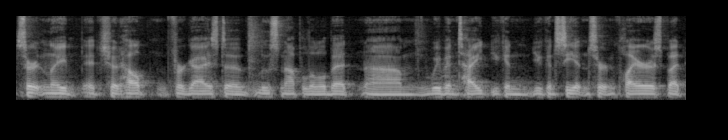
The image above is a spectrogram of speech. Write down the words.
certainly it should help for guys to loosen up a little bit. Um, we've been tight. You can you can see it in certain players, but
